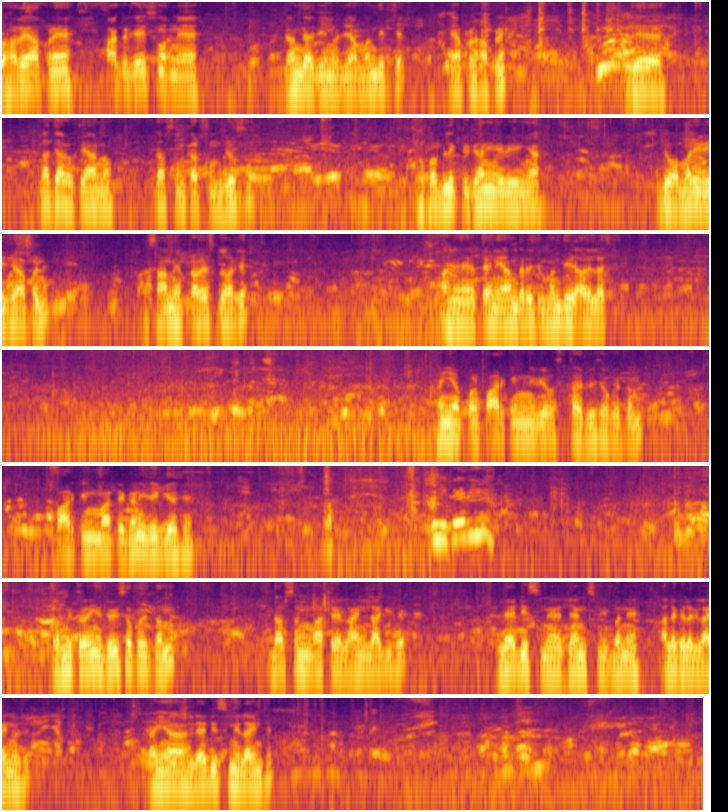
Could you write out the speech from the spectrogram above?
તો હવે આપણે આગળ જઈશું અને ગંગાજીનું જ્યાં મંદિર છે, ત્યાં પણ આપણે જે નજારો ત્યાંનો દર્શન કરશું જોશું. તો પબ્લિક ઘણી એવી અહીંયા જોવા મળી રહી છે આપણને. સામે પ્રવેશ દ્વાર છે. અને તેની અંદર જ મંદિર આવેલા છે. અહીંયા પણ પાર્કિંગની વ્યવસ્થા જોઈ શકો તમે. પાર્કિંગ માટે ઘણી જગ્યા છે. તો મિત્રો અહીંયા જોઈ શકો છો તમે. દર્શન માટે લાઈન લાગી છે. લેડીઝ ને જેન્ટ્સની બંને અલગ અલગ લાઈનો છે. અહીંયા લેડીઝની લાઈન છે.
